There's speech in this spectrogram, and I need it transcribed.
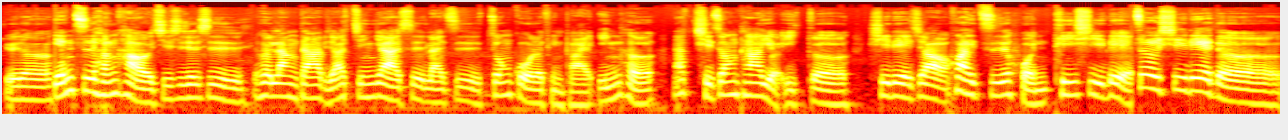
觉得颜值很好，其实就是会让大家比较惊讶的是来自中国的品牌银河，那其中它有一个系列叫快之魂 T 系列，这个系列的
